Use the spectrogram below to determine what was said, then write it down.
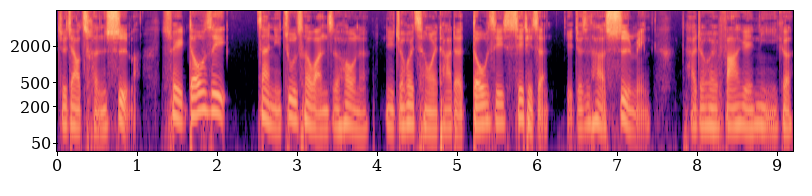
就叫城市嘛，所以 Dozy 在你注册完之后呢，你就会成为他的 Dosi Citizen，也就是他的市民，他就会发给你一个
